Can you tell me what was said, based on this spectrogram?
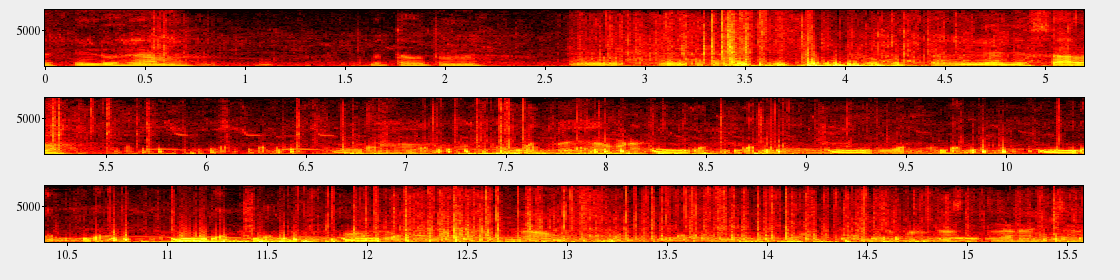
એક ઈંડું છે આમાં. બતાવું તમને. પોપટભાઈ આજે સાલા હા, પોપટભાઈ આપણે હા. જબરદસ્ત લડાઈ ચાલે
